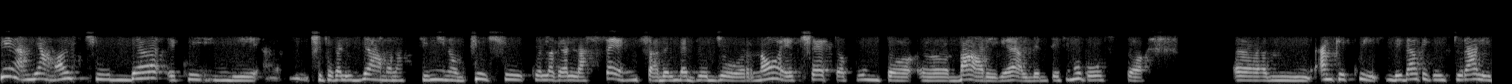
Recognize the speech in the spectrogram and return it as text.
Se andiamo al sud e quindi eh, ci focalizziamo un attimino più su quella che è l'assenza del mezzogiorno, eccetto appunto eh, Bari che è al ventesimo posto, ehm, anche qui dei dati culturali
